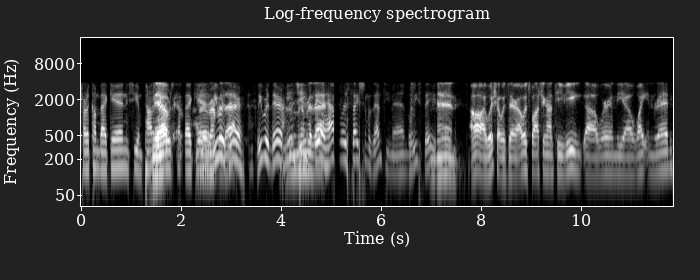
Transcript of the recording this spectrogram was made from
try to come back in. You see him pounding Yep, the doors, come back I in. We were that. there. We were there. I Me and James remember stayed. that. Half of our section was empty, man, but we stayed. Man, oh, I wish I was there. I was watching on TV, uh, wearing the uh, white and red,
